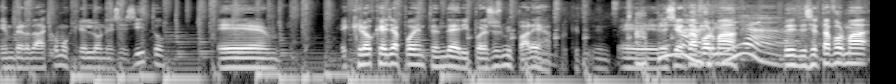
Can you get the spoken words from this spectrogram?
en verdad como que lo necesito, eh, eh, creo que ella puede entender y por eso es mi pareja, porque eh, Ave de cierta forma, María. de, de cierta forma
